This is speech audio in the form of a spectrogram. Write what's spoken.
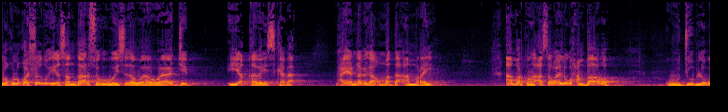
luqluqashadu iyo sandaarsigu weysada waa waajib iyo qabayskaba. Maxaa yeele nabigaa ummadda amray. Amarkuna asal waa in lagu xambaaro wujuub lagu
